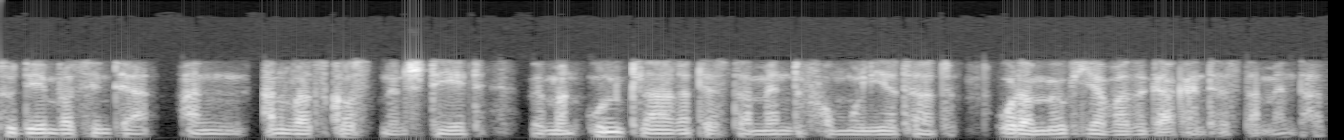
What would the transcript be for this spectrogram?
zu dem, was hinter an Anwaltskosten entsteht, wenn man unklare Testamente formuliert hat oder möglicherweise gar kein Testament hat.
